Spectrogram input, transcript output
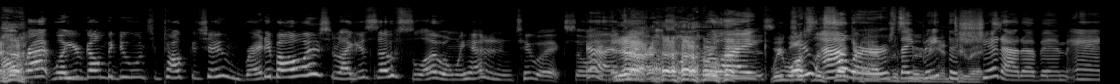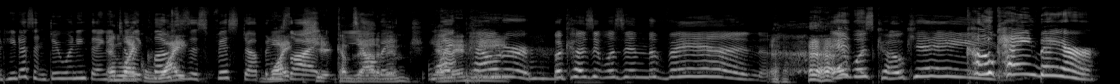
All right, well, you're gonna be doing some talking soon. Ready, boys? Like it's so slow, and we had it in two X. So like, Yeah, that's Yeah. how slow it We- like we watched two the second half of hours, this they movie beat in the 2X. shit out of him, and he doesn't do anything And, until like, he closes white- his fist up, and white he's like, shit comes out of him. bitch." White then he- powder because it was in the van. It was cocaine. Cocaine bear.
